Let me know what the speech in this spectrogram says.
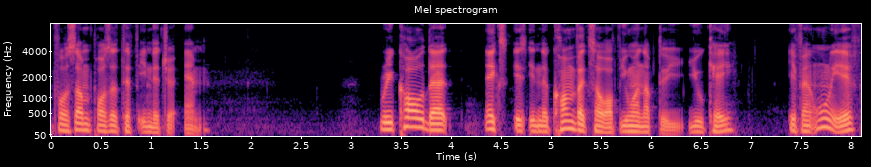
for some positive integer m. Recall that X is in the convex hull of U1 up to UK if and only if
